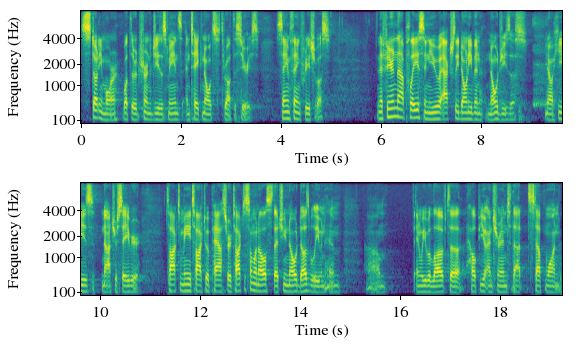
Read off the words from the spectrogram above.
study more what the return to Jesus means, and take notes throughout the series. Same thing for each of us. And if you're in that place and you actually don't even know Jesus, you know, he's not your Savior, talk to me, talk to a pastor, talk to someone else that you know does believe in him. Um, and we would love to help you enter into that step one,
